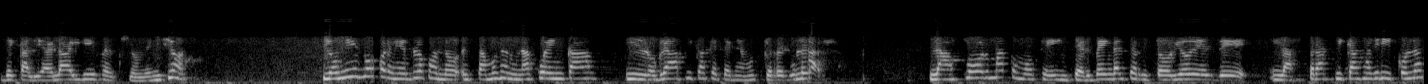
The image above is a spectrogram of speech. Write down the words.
de calidad del aire y reducción de emisiones. Lo mismo, por ejemplo, cuando estamos en una cuenca hidrográfica que tenemos que regular. La forma como se intervenga el territorio desde las prácticas agrícolas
